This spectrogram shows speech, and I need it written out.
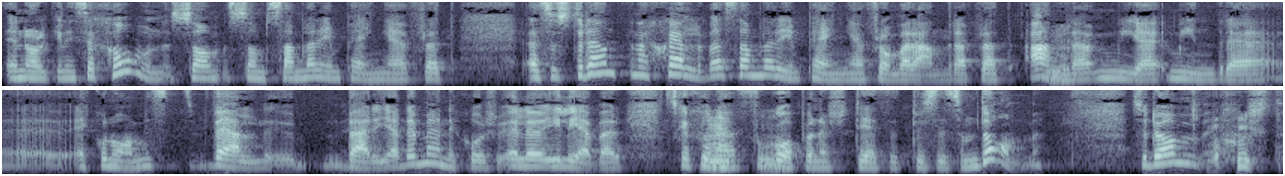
en organisation som, som samlar in pengar för att alltså studenterna själva samlar in pengar från varandra för att andra Mm. mer, mindre eh, ekonomiskt välbärgade människor eller elever ska kunna Mm, få gå på universitetet precis som dem. Så de, Vad schysst.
